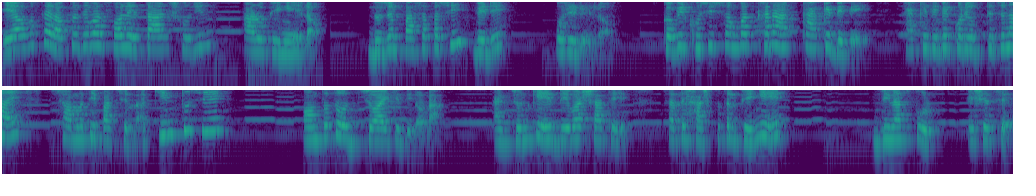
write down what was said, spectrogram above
এই অবস্থায় রক্ত দেবার ফলে তার শরীর আরও ভেঙে এলো। দুজন পাশাপাশি বেডে পড়ে রইল। কবির খুশির সংবাদখানা কাকে দেবে? কাকে দেবে করে উত্তেজনায় সামলাতেই পারছিল না। কিন্তু সে অন্তত জয়কে দিল না। একজনকে দেবার সাথে সাথে হাসপাতাল ভেঙে দিনাজপুর এসেছে।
